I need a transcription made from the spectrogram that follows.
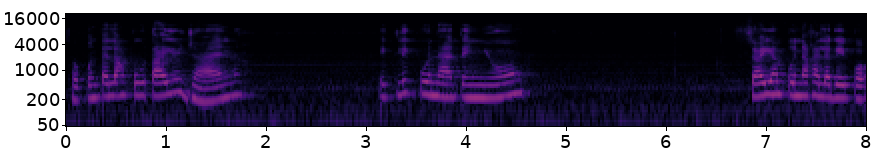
So, punta lang po tayo dyan. I-click po natin yung So, ayan po nakalagay po,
